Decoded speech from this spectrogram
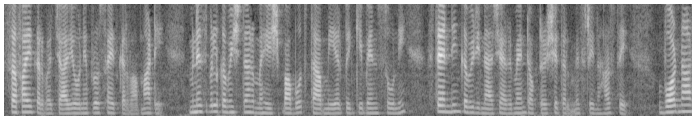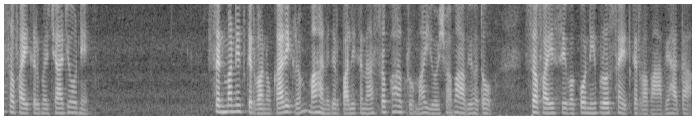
સફાઈ કર્મચારીઓને પ્રોત્સાહિત કરવા માટે મ્યુનિસિપલ કમિશનર મહેશ બાબુ તથા મેયર પિંકીબેન સોની, સ્ટેન્ડિંગ કમિટીના ચેરમેન ડોક્ટર શીતલ મિસ્ત્રીના હસ્તે વોર્ડના સફાઈ કર્મચારીઓને સન્માનિત કરવાનો કાર્યક્રમ મહાનગરપાલિકાના સભાગૃહમાં યોજવામાં આવ્યો હતો. સફાઈ સેવકોને પ્રોત્સાહિત કરવામાં આવ્યા હતા.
